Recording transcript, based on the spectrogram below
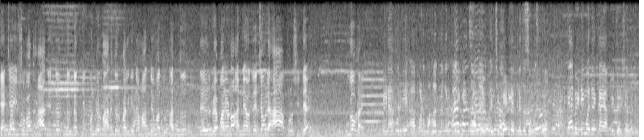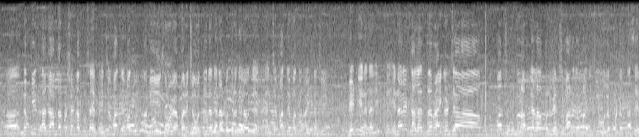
याच्या हिशोबात आज इथं नक्कीच पनवेल महानगरपालिकेच्या माध्यमातून आज ते व्यापाऱ्यांना अन्याय होतो याच्यामुळे हा आक्रोश इथे उगवला आहे. येण्यापूर्वी आपण महानगरपालिकेत जाऊन आयुक्तांची भेट घेतल्याचं समजतं. त्या भेटीमध्ये काय आपली चर्चा झाली? नक्कीच आज आमदार प्रशांत ठाकूर साहेब यांच्या माध्यमातून आम्ही सर्व व्यापाऱ्याच्या वतीनं त्यांना पत्र दिलं होतं. त्यांच्या माध्यमातून आयुक्तांची भेट घेण्यात आली. येणाऱ्या काळात जर रायगडच्या पार्श्वभूमीवर आपल्याला पनवेलची महानगरपालिकेची ओळख पटत नसेल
